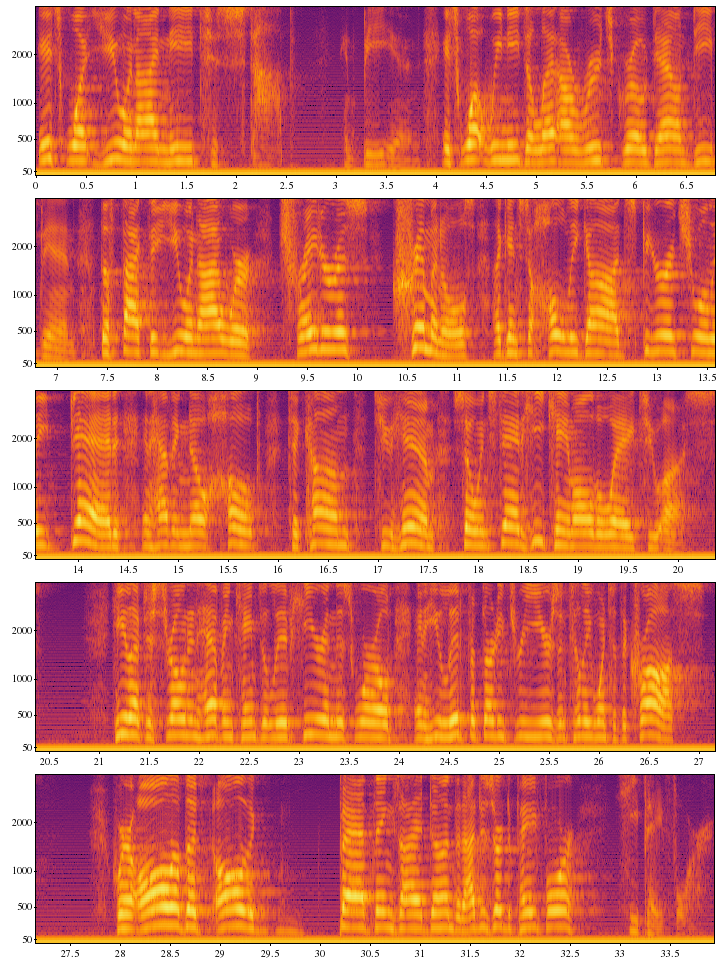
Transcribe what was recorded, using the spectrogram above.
It's what you and I need to stop and be in. It's what we need to let our roots grow down deep in. The fact that you and I were traitorous criminals against a holy God, spiritually dead and having no hope to come to Him. So instead, He came all the way to us. He left his throne in heaven, came to live here in this world, and he lived for 33 years until he went to the cross, where all of the, all of the bad things I had done that I deserved to pay for, he paid for.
